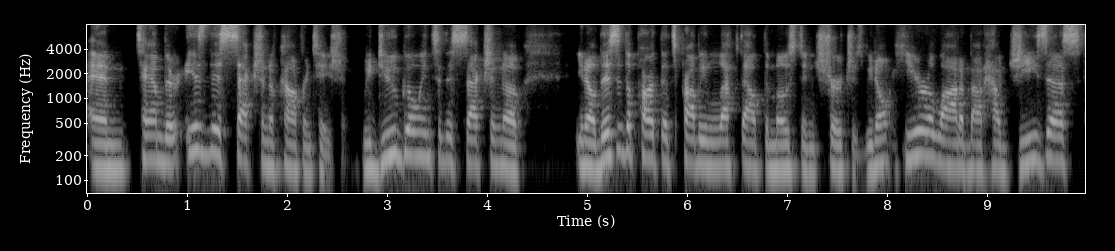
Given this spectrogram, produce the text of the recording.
And Tam, there is this section of confrontation. We do go into this section of, you know, this is the part that's probably left out the most in churches. We don't hear a lot about how Jesus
